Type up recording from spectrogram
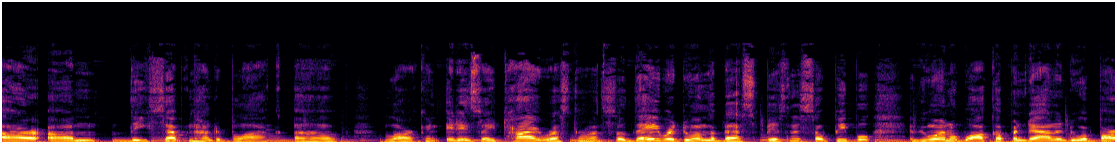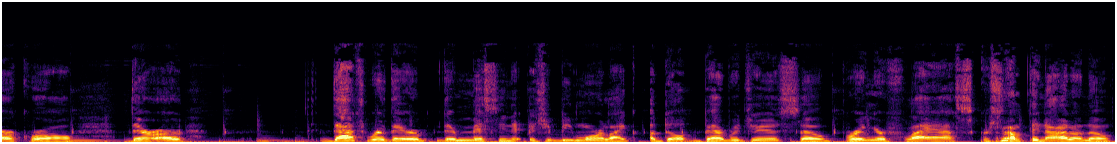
are on the 700 block of Larkin. It is a Thai restaurant, so they were doing the best business. So people, if you want to walk up and down and do a bar crawl, there are that's where they're they're missing it. It should be more like adult beverages. So bring your flask or something. I don't know.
